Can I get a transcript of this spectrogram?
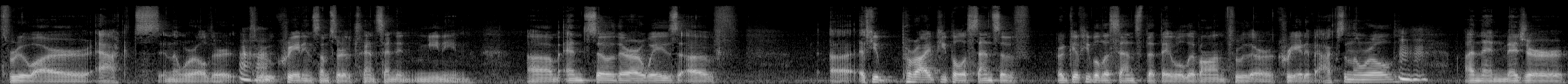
through our acts in the world or Uh-huh. through creating some sort of transcendent meaning. Um, and so there are ways of, uh, if you provide people a sense of, or give people the sense that they will live on through their creative acts in the world, Mm-hmm. and then measure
